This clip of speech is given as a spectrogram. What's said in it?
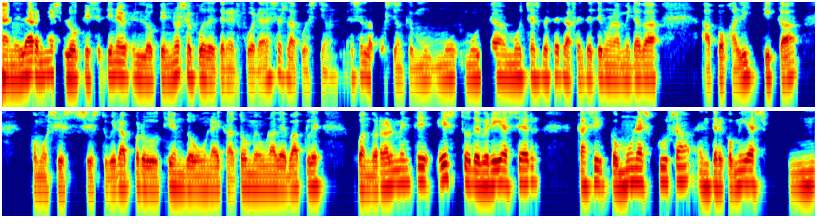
anhelar más lo que se tiene, lo que no se puede tener fuera. Esa es la cuestión. Esa es la cuestión, que muchas veces la gente tiene una mirada apocalíptica, como si se estuviera produciendo una hecatombe, una debacle, cuando realmente esto debería ser casi como una excusa, entre comillas, mm,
